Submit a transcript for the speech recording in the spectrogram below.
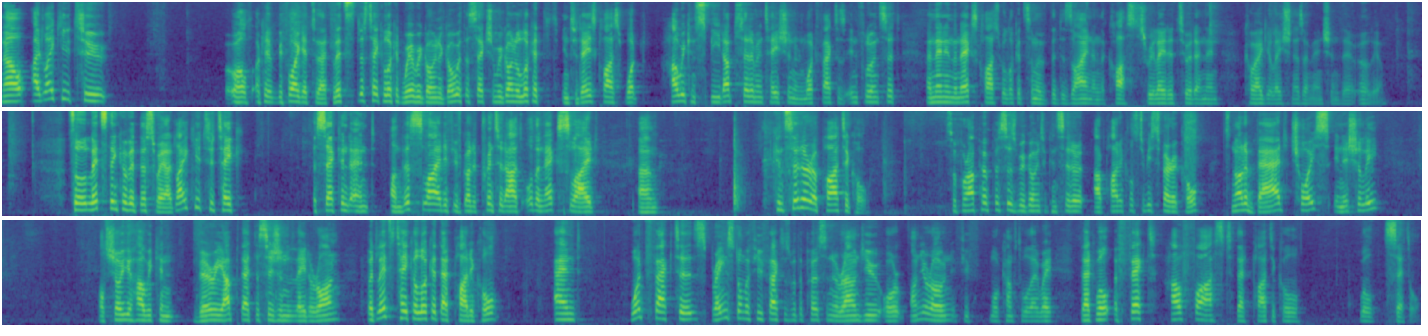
Now, I'd like you to, well, okay, before I get to that, let's just take a look at where we're going to go with the section. We're going to look at, in today's class, what, how we can speed up sedimentation and what factors influence it. And then in the next class, we'll look at some of the design and the costs related to it, and then coagulation, as I mentioned there earlier. So let's think of it this way. I'd like you to take a second and on this slide, if you've got it printed out, or the next slide, um, consider a particle. So for our purposes, we're going to consider our particles to be spherical. It's not a bad choice initially. I'll show you how we can vary up that decision later on. But let's take a look at that particle and what factors, brainstorm a few factors with the person around you or on your own if you're more comfortable that way, that will affect how fast that particle will settle.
